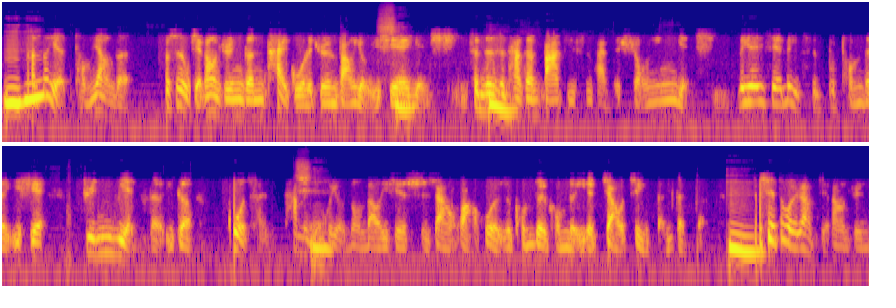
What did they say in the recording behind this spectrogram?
嗯，那这也同样的。就是解放军跟泰国的军方有一些演习，甚至是他跟巴基斯坦的雄鹰演习，那些一些类似不同的一些军演的一个过程，他们也会有弄到一些实战化，或者是空对空的一个较劲等等的，嗯，这些都会让解放军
